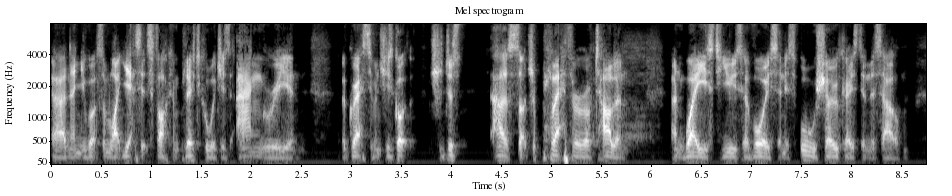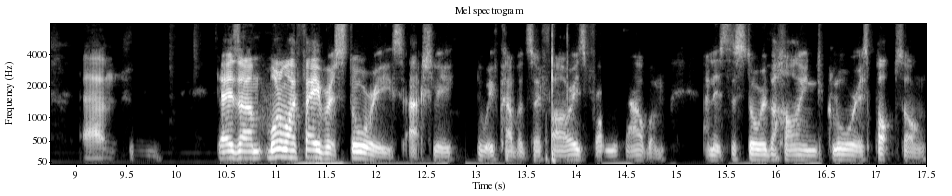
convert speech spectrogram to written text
And then you've got some like "Yes, It's Fucking Political," which is angry and aggressive, and she's got she just has such a plethora of talent and ways to use her voice, and it's all showcased in this album. Um, There's um one of my favourite stories actually that we've covered so far is from this album, and it's the story behind "Glorious Pop Song,"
